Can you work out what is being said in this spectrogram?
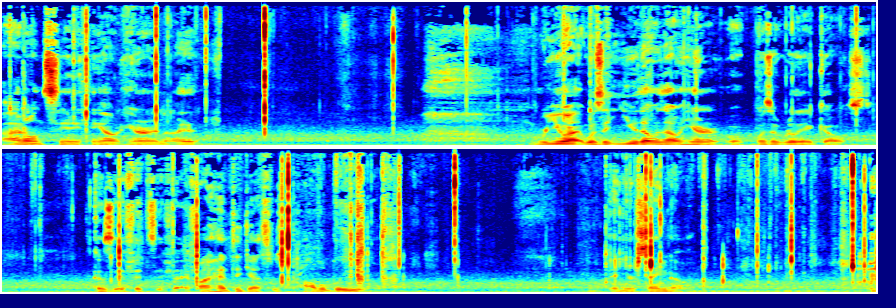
I don't see anything out here, and I. Were you at? Was it you that was out here, or was it really a ghost? Because if it's if if I had to guess, it was probably you. And you're saying no.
